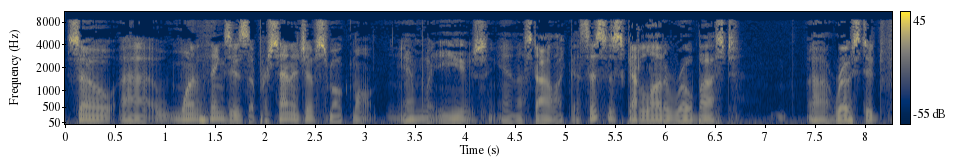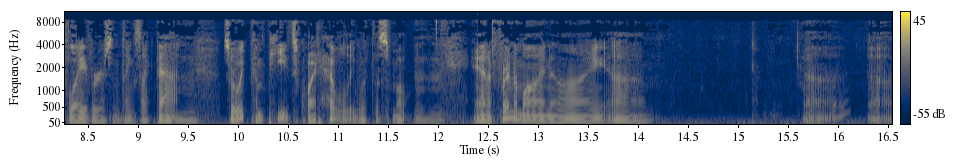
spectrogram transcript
So uh, one of the things is the percentage of smoked malt in what you use in a style like this. This has got a lot of robust uh, roasted flavors and things like that. So it competes quite heavily with the smoke. And a friend of mine and I uh, uh, uh,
